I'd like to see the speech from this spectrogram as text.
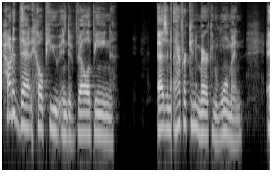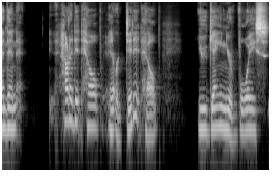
How did that help you in developing as an African American woman? And then how did it help or did it help you gain your voice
